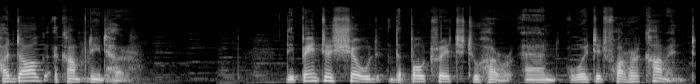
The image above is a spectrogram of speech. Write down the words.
her dog accompanied her. The painter showed the portrait to her and waited for her comment.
